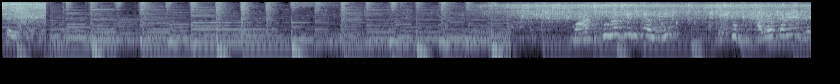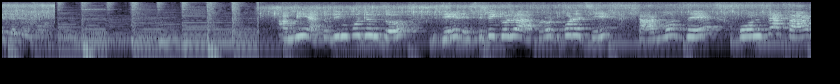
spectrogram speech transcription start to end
ছেড়ে দেবো। মাছগুলো কিন্তু আমি একটু ভালো করে ভেজে নেব। আমি এতদিন পর্যন্ত যে রেসিপিগুলো আপলোড করেছি, তার মধ্যে কোনটা কার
